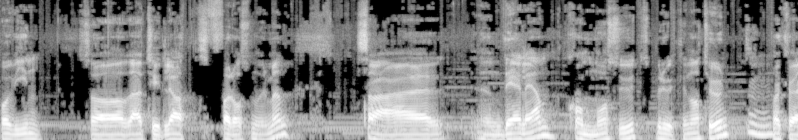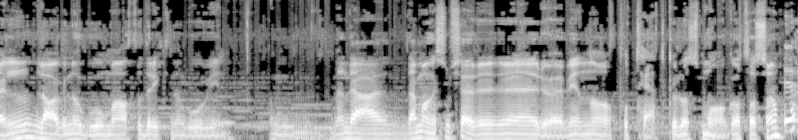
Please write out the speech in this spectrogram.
på vin. Så det er tydelig at for oss nordmenn så er del én komme oss ut, bruke naturen på kvelden, lage noe god mat og drikke noe god vin. Mm, Men det er, det er mange som kjører eh, rødvin og potetgull og smågodt også. Ja.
